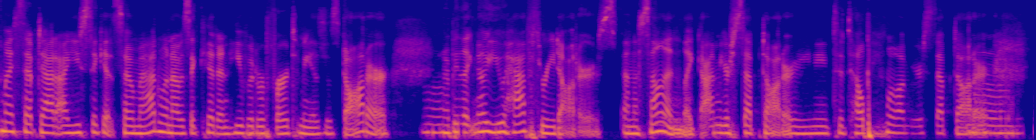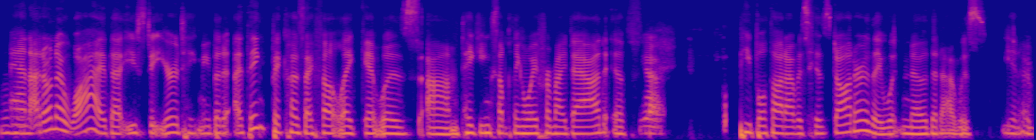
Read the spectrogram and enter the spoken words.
My stepdad, I used to get so mad when I was a kid, and he would refer to me as his daughter. And I'd be like, "No, you have three daughters and a son. Mhm. Like, I'm your stepdaughter. You need to tell people I'm your stepdaughter." Mhm, And mhm. I don't know why that used to irritate me, but I think because I felt like it was um, taking something away from my dad. If yeah. people thought I was his daughter, they wouldn't know that I was, you know,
